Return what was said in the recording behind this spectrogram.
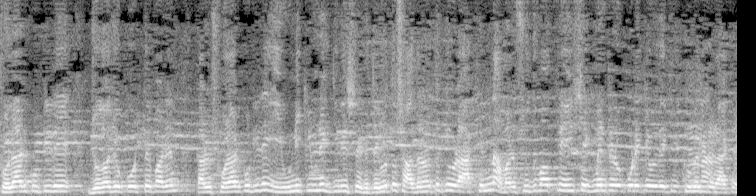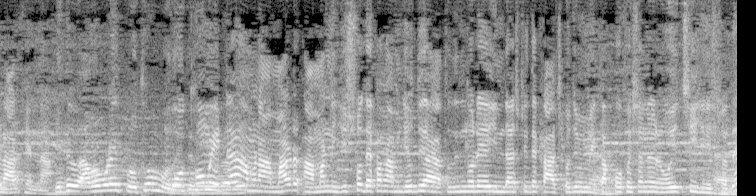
সোলার কুটিরে যোগাযোগ করতে পারেন। কারণ সোলার কুটিরে ইউনিক ইউনিক জিনিস রেখেছে। এগুলো তো সাধারণত কেউ রাখেন না। মানে শুধুমাত্র এই সেগমেন্টের উপরে কেউ দেখি খুব একটা রাখেন রাখেন না। কিন্তু আমার মনে হয় প্রথম প্রথম এটা আমরা আমার আমার নিজস্ব দেখাম আমি যেহেতু এতদিন ধরে ইন্ডাস্ট্রিতে কাজ করছি মেকআপ হ্যাঁ। প্রফেশনে রয়েছি জিনিসটাতে।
